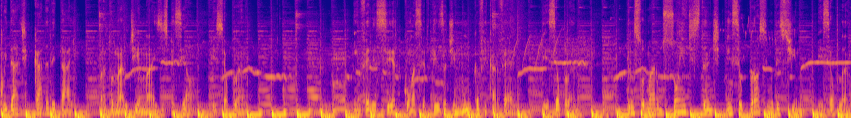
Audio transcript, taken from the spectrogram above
Cuidar de cada detalhe para tornar o dia mais especial. Esse é o plano. Envelhecer com a certeza de nunca ficar velho. Esse é o plano. Transformar um sonho distante em seu próximo destino. Esse é o plano.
